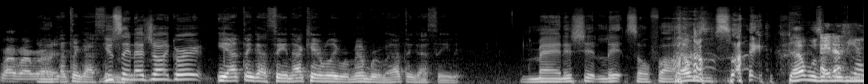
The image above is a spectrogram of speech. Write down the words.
Right, right, right. I think I seen You seen it. that joint, Greg? Yeah, I think I seen it. I can't really remember, but I think I seen it. Man, this shit lit so far. That was- I was like, That was a Hey, that's movie you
